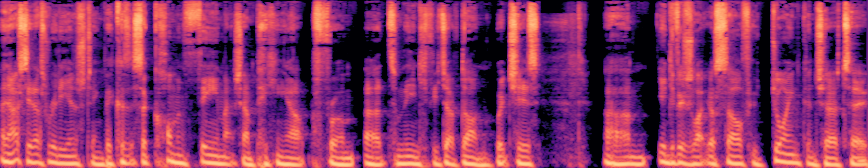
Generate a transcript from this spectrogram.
And actually, that's really interesting because it's a common theme actually I'm picking up from uh, some of the interviews I've done, which is um, individuals like yourself who join Concerto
